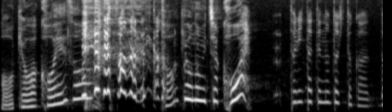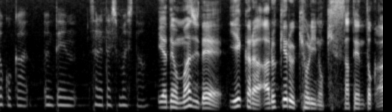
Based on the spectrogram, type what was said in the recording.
東京は怖えぞ。そうなんですか。東京の道は怖い。取り立ての時とかどこか運転されたりしました？いやでもマジで家から歩ける距離の喫茶店とか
